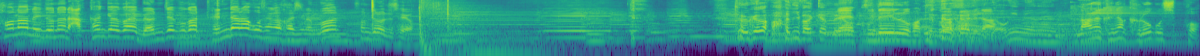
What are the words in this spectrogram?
선한 의도는 악한 결과에 면제부가 된다라고 생각하시는 분 손 들어 주세요. 결과가 많이 바뀌었네요. 네 9대 1로 바뀐 것 같습니다. 0이면은 나는 그냥 그러고 싶어.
